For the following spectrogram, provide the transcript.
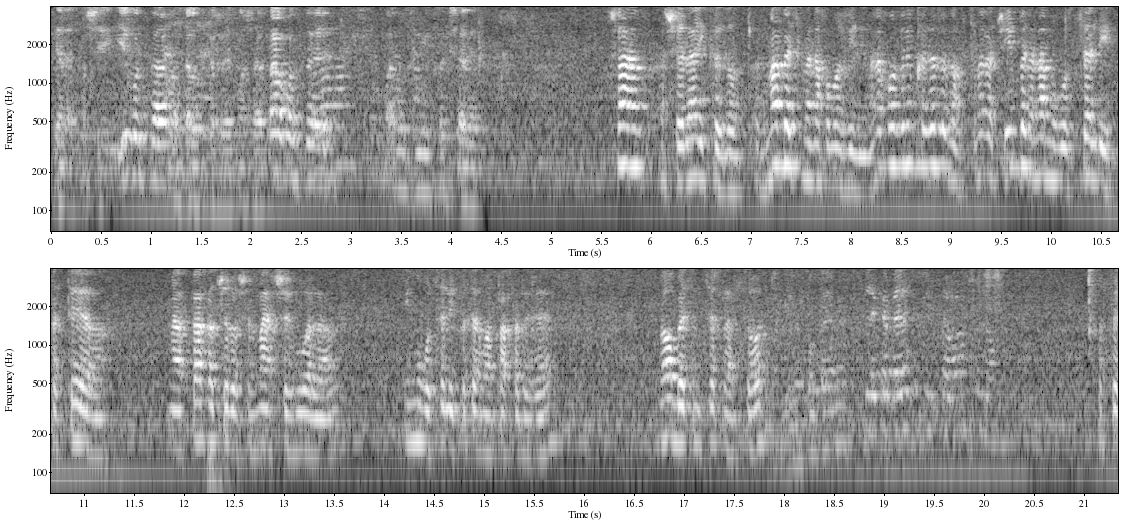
תיתן את מה שהיא רוצה, ואתה לא תקבל את מה שאתה רוצה, ואז מתחיל משחק שלם. עכשיו, השאלה היא כזאת, אז מה בעצם אנחנו מבינים? אנחנו מבינים כזה דבר, זאת אומרת שאם בן אדם רוצה להיפטר מהפחד שלו של מה יחשבו עליו, אם הוא רוצה להיפטר מהפחד הזה, מה הוא בעצם צריך לעשות? לקבל את החיסרון שלו. יפה.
